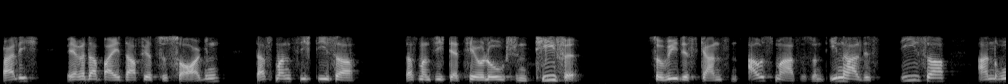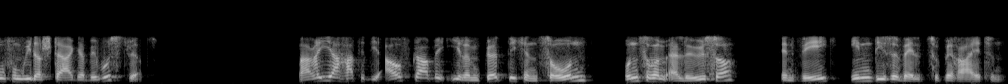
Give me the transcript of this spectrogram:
Freilich wäre dabei dafür zu sorgen, dass man sich dieser, dass man sich der theologischen Tiefe sowie des ganzen Ausmaßes und Inhaltes dieser Anrufung wieder stärker bewusst wird. Maria hatte die Aufgabe, ihrem göttlichen Sohn, unserem Erlöser, den Weg in diese Welt zu bereiten.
